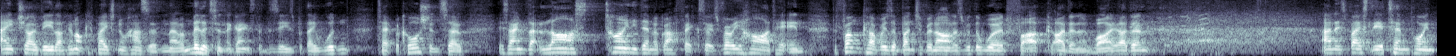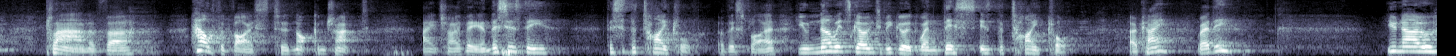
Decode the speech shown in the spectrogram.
HIV like an occupational hazard, and they were militant against the disease, but they wouldn't take precautions. So it's aimed at that last tiny demographic, so it's very hard hitting. The front cover is a bunch of bananas with the word fuck. I don't know why, I don't. and it's basically a 10 point plan of uh, health advice to not contract HIV. And this is, the, this is the title of this flyer. You know it's going to be good when this is the title. Okay? Ready? You know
